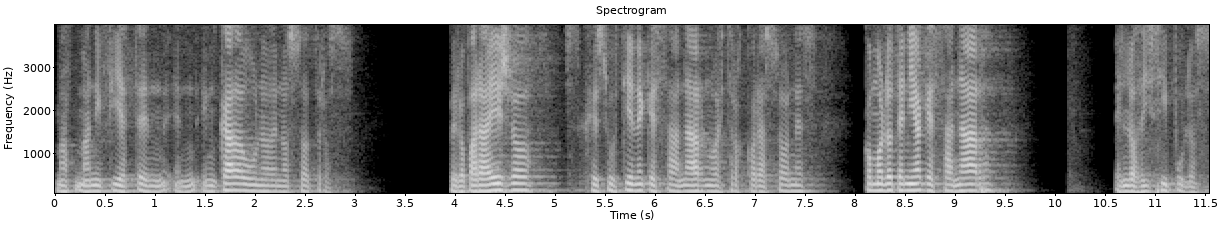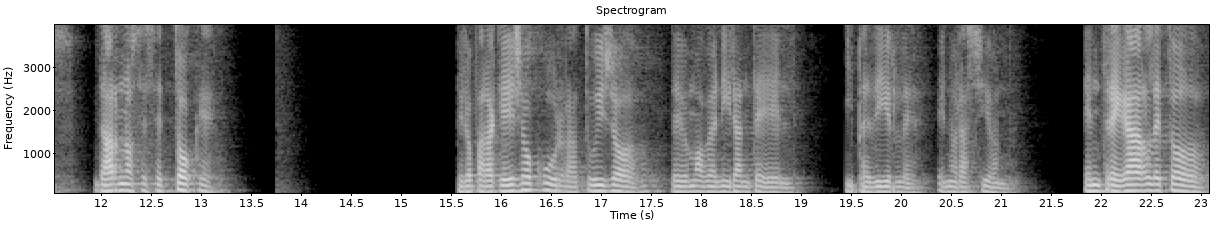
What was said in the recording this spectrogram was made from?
manifieste en, en cada uno de nosotros. Pero para ello Jesús tiene que sanar nuestros corazones como lo tenía que sanar en los discípulos, darnos ese toque. Pero para que ello ocurra, tú y yo debemos venir ante Él y pedirle en oración, entregarle todo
